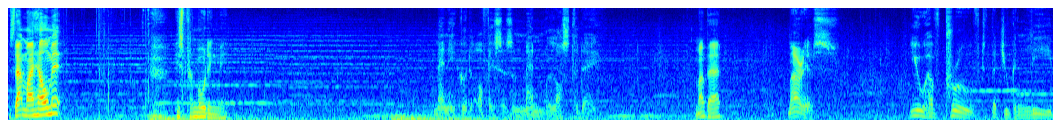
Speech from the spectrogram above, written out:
Is that my helmet? He's promoting me. Many good officers and men were lost today. My bad. Marius, you have proved that you can lead.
